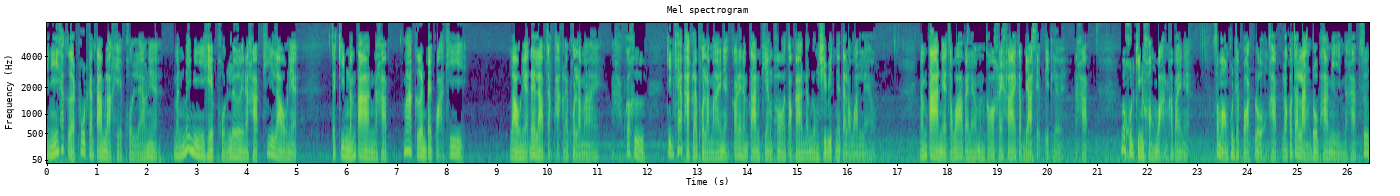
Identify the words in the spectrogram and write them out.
ทีนี้ถ้าเกิดพูดกันตามหลักเหตุผลแล้วเนี่ย มันไม่มีเหตุผลเลยนะครับ ที่เราเนี่ยจะกินน้ำตาลนะครับ มากเกินไปกว่าที่เราเนี่ยได้รับจากผักและผลไม้นะครับ ก็คือกินแค่ผักและผลไม้เนี่ยก็ได้น้ำตาลเพียงพอต่อการดำรงชีวิตในแต่ละวันแล้ว น้ำตาลเนี่ยจะว่าไปแล้วมันก็คล้ายๆ กับยาเสพติดเลยนะครับ เมื่อคุณกินของหวานเข้าไปเนี่ย สมองคุณจะปลอดโปร่งครับแล้วก็จะหลั่งโดพามีนนะครับ ซึ่ง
